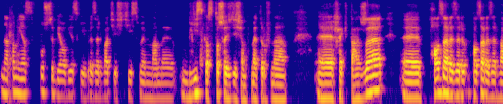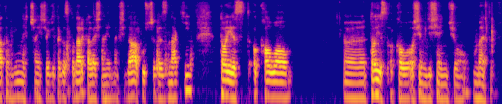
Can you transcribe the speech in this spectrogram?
Natomiast w Puszczy Białowieskiej w rezerwacie ścisłym mamy blisko 160 metrów na e, hektarze. E, poza, rezerw poza rezerwatem w innych częściach, gdzie ta gospodarka leśna jednak się dała puszczywe znaki, to jest około e, to jest około 80 metrów.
